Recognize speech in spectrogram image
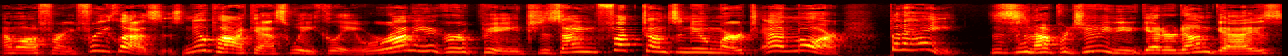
I'm offering free classes, new podcasts weekly, running a group page, designing fuck tons of new merch, and more. But hey, this is an opportunity to get her done, guys.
